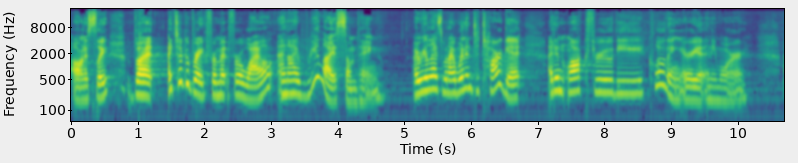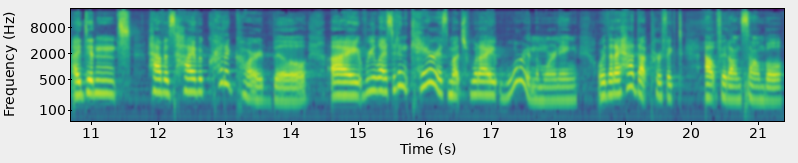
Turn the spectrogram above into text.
honestly. But I took a break from it for a while, and I realized something. I realized when I went into Target, I didn't walk through the clothing area anymore. I didn't have as high of a credit card bill. I realized I didn't care as much what I wore in the morning or that I had that perfect outfit ensemble.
